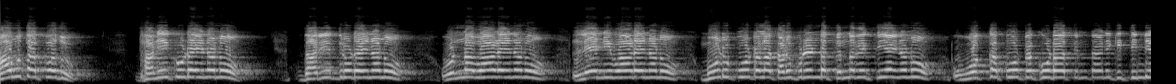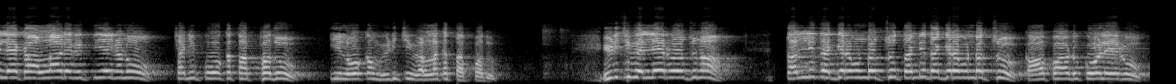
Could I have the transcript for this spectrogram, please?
చావు తప్పదు. ధనికుడైనను దరిద్రుడైనను ఉన్నవాడైనను లేనివాడైనను మూడు పూటల కడుపు నిండా తిన్న వ్యక్తి అయినను ఒక్క పూట కూడా తినడానికి తిండి లేక అల్లాడే వ్యక్తి అయినను చనిపోక తప్పదు. ఈ లోకం విడిచి వెళ్ళక తప్పదు. విడిచి వెళ్ళే రోజున తల్లి దగ్గర ఉండొచ్చు తండ్రి దగ్గర ఉండొచ్చు కాపాడుకోలేరు.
